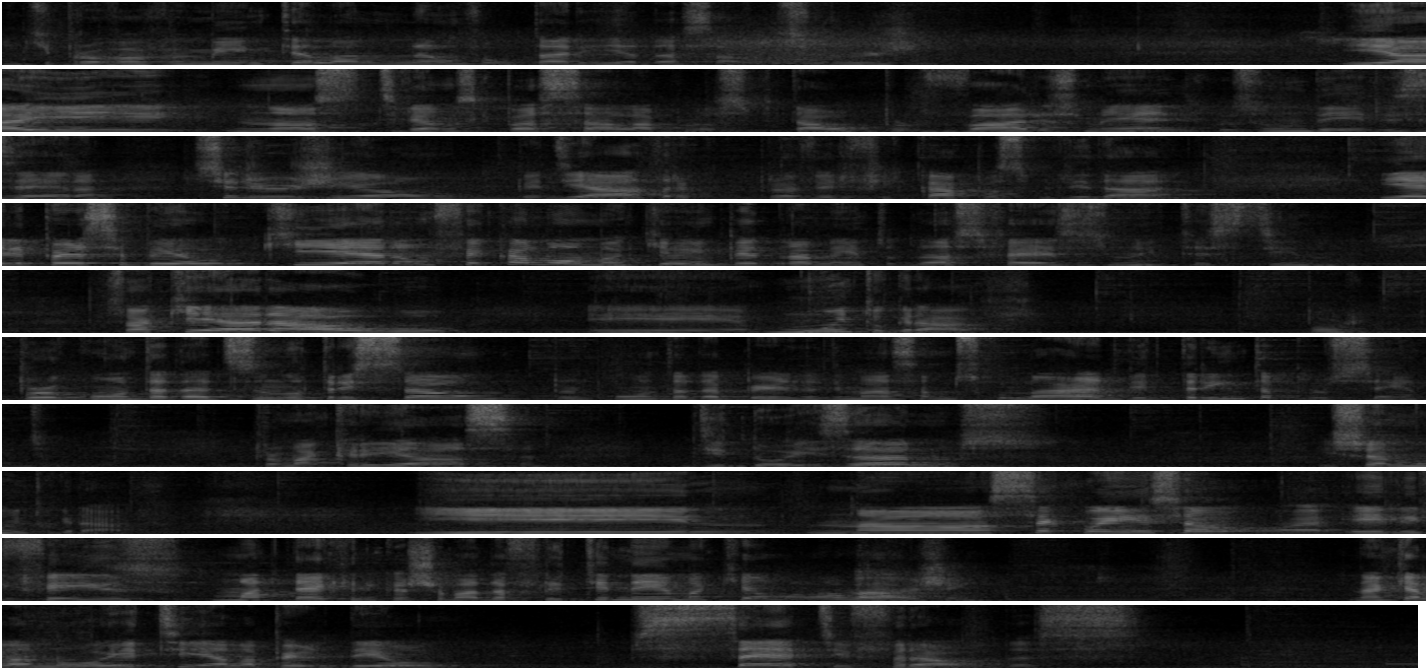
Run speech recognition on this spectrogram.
e que provavelmente ela não voltaria da sala de cirurgia. E aí nós tivemos que passar lá para o hospital por vários médicos, um deles era cirurgião pediátrico para verificar a possibilidade. E ele percebeu que era um fecaloma, que é o empedramento das fezes no intestino. Só que era algo é, muito grave, por, por conta da desnutrição, por conta da perda de massa muscular de 30%. Para uma criança de dois anos, isso é muito grave. E na sequência ele fez uma técnica chamada flitinema, que é uma lavagem. Naquela noite ela perdeu sete fraldas,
